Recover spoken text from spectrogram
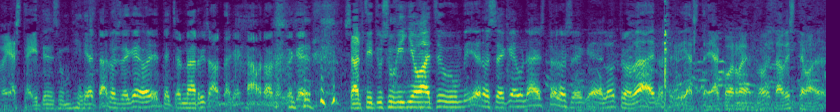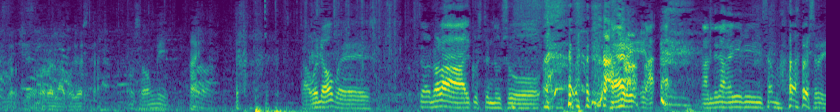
baina ez da egiten zuen bide, eta no seke, hori, te txon narri salta, que cabrón, no seke, saltzitu zu guiño batzu un bide, no seke, una esto, no seke, el otro, da, eh, no seke, ya está, ya corre, no, eta beste, ba, no, horrela, pues ya está. Osa, ongi. Ba, bueno, pues, no- Nola ikusten duzu... a ver, a- a- galdera gehiagi izan bada, pues hori.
